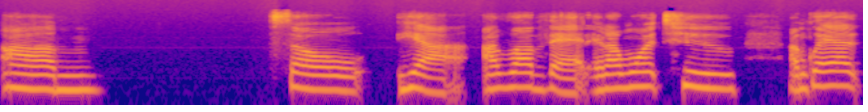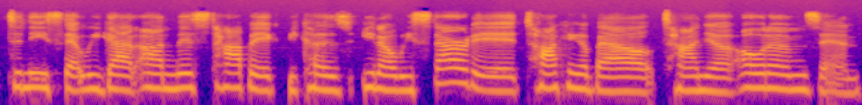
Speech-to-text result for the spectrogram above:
Um, so, yeah, I love that. And I want to, I'm glad, Denise, that we got on this topic because, you know, we started talking about Tanya Odoms and,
